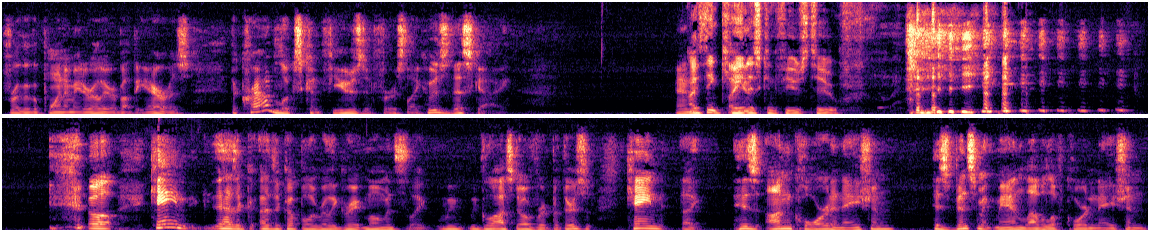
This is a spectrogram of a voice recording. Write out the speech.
further the point I made earlier about the eras, the crowd looks confused at first. Like, who's this guy? And I think like, Kane is confused too. well, Kane has a has a couple of really great moments. Like we, we glossed over it, but there's Kane like his uncoordination, his Vince McMahon level of coordination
